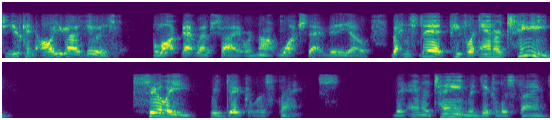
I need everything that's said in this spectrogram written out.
So you can all you gotta do is block that website or not watch that video. But instead, people entertain silly, ridiculous things. They entertain ridiculous things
